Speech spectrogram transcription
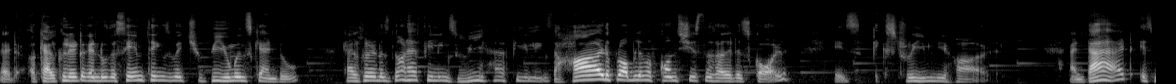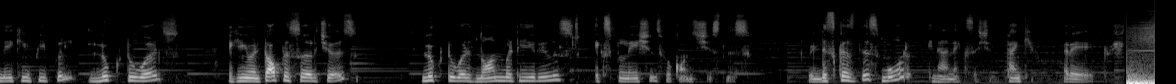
That a calculator can do the same things which we humans can do. Calculator does not have feelings, we have feelings. The hard problem of consciousness, as it is called, is extremely hard. And that is making people look towards, making even top researchers look towards non materialist explanations for consciousness. We'll discuss this more in our next session. Thank you. Hare Krishna.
